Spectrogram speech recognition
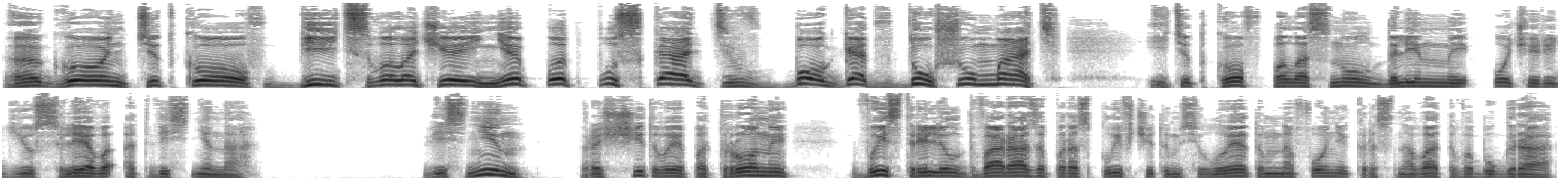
Огонь, Титков, бить сволочей, не подпускать в Бога, в душу мать! И Титков полоснул длинной очередью слева от Веснина. Веснин, рассчитывая патроны, выстрелил два раза по расплывчатым силуэтам на фоне красноватого бугра.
